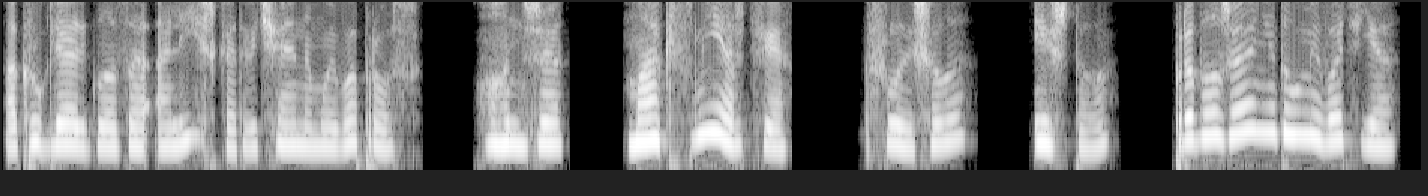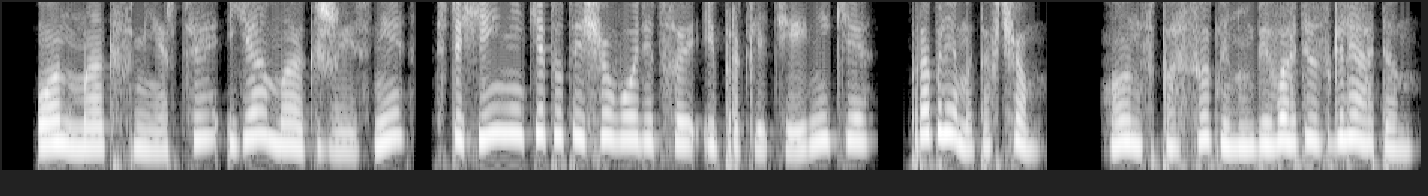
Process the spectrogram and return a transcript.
Округляет глаза Алишка, отвечая на мой вопрос. «Он же маг смерти!» «Слышала? И что?» Продолжаю недоумевать я. Он маг смерти, я маг жизни, стихийники тут еще водятся и проклятийники. Проблема-то в чем? Он способен убивать взглядом.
